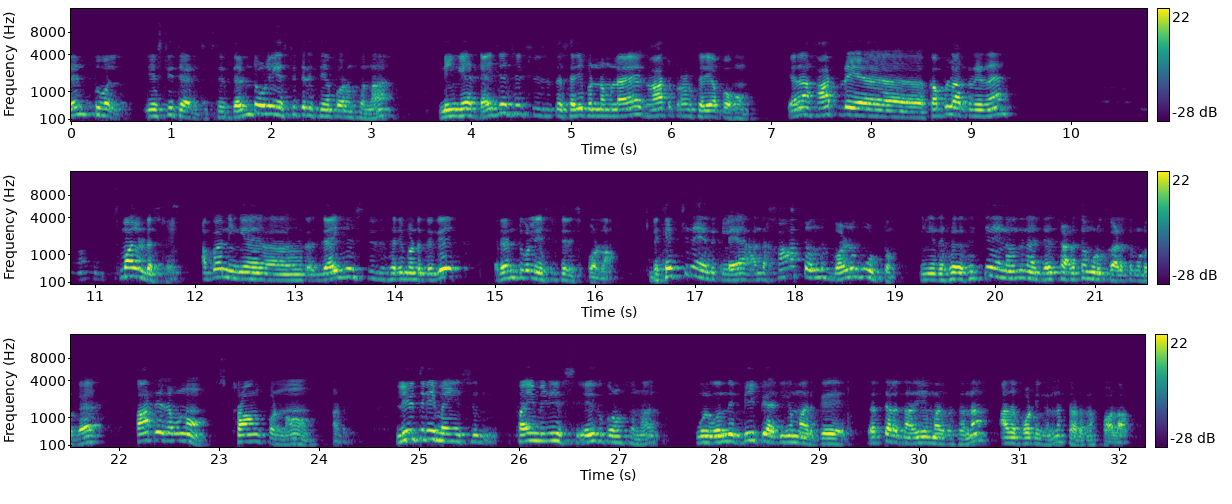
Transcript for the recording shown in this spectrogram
Ren twelve ST thirty six ரெண்டு டுவெல் எஸ்டி தேர்ட்டி செய்ய போகிறோம்னு சொன்னால் நீங்கள் டைஜஸ்டிவ் சிஸ்டத்தை சரி பண்ணோம்ல ஹார்ட் ப்ராப்ளம் சரியாக போகும். ஏன்னா ஹார்ட்டுடைய கப்பலாக இருக்கிற என்ன? ஸ்மால் இண்டஸ்ட்ரி அப்போ நீங்கள் டைஜஸ்டிவ் சரி பண்ணுறதுக்கு ரெண்டு வழி எக்ஸசைஸ் போடலாம். இந்த ஹெச்னை நைன் இருக்கு இல்லையா? அந்த ஹார்ட்டை வந்து வலுவூட்டும். நீங்க இந்த ஹெச்னை வந்து நான் ஜஸ்ட் அழுத்தம் கொடுக்க அழுத்தம் கொடுக்க ஹார்ட் என்ன பண்ணும்? ஸ்ட்ராங் பண்ணும். அடுத்து leave three minutes five minutes எதுக்கு போகணும்னு சொன்னால் உங்களுக்கு வந்து பிபி அதிகமாக இருக்கு ரத்த அழுத்தம் அதிகமாக இருக்குன்னு சொன்னால் அதை போட்டிங்கன்னா சடனாக ஃபாலோ ஆகும்.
